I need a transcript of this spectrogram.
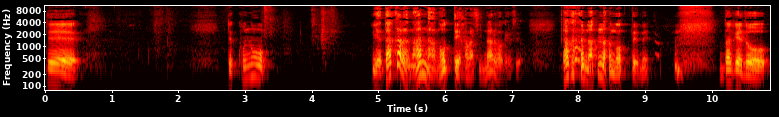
ででこのいやだから何なのっていう話になるわけですよ。だから何なのってね。だけど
